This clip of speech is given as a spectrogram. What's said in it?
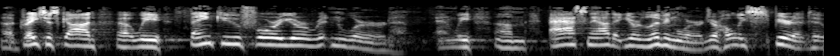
Uh, gracious God, uh, we thank you for your written word. And we um, ask now that your living word, your Holy Spirit uh,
